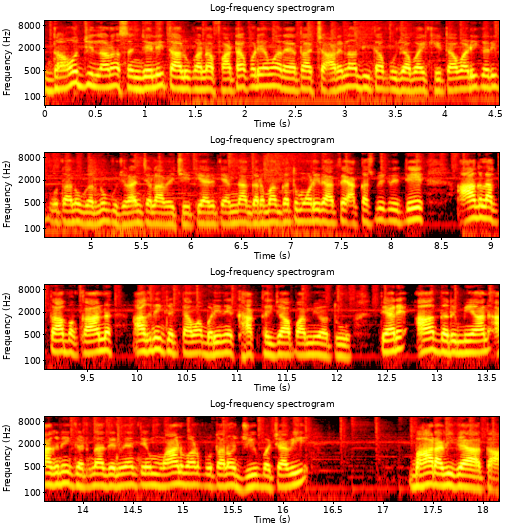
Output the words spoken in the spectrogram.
દાહોદ જિલ્લાના સંજેલી તાલુકાના ફાટાફળિયામાં રહેતા ચારેલા દીતા પૂજાભાઈ ખેતાવાડી કરી પોતાનું ઘરનું ગુજરાન ચલાવે છે. ત્યારે તેમના ઘરમાં ગત મોડી રાત્રે આકસ્મિક રીતે આગ લાગતા મકાન આગની ઘટનામાં બળીને ખાક થઈ જવા પામ્યું હતું. ત્યારે આ દરમિયાન આગની ઘટના દરમિયાન તેઓ માંડ પોતાનો જીવ બચાવી બહાર આવી ગયા હતા.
